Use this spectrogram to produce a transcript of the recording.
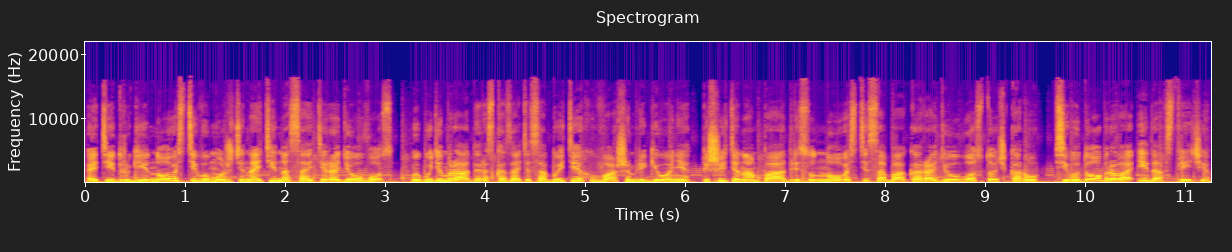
Эти и другие новости вы можете найти на сайте Радио ВОЗ. Мы будем рады рассказать о событиях в вашем регионе. Пишите нам по адресу новости собака ру. Всего доброго и до встречи!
